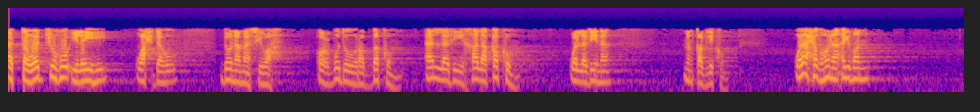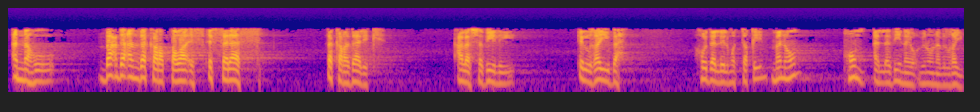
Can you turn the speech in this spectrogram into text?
التوجه إليه وحده دون ما سواه. اعبدوا ربكم الذي خلقكم والذين من قبلكم. ولاحظ هنا أيضا أنه بعد أن ذكر الطوائف الثلاث ذكر ذلك على سبيل الغيبة هدى للمتقين. من هم؟ هم الذين يؤمنون بالغيب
